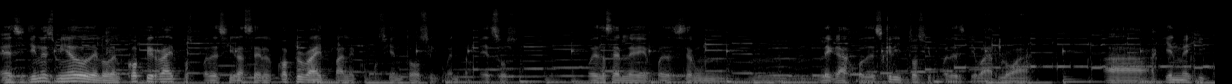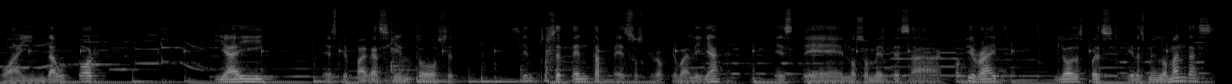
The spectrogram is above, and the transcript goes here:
eh, si tienes miedo de lo del copyright, pues puedes ir a hacer el copyright, vale como 150 pesos. Puedes hacerle, puedes hacer un, legajo de escritos y puedes llevarlo a, aquí en México a Indautor. Y ahí este, paga 170 pesos, creo que vale ya. Este, lo sometes a copyright y luego después, si quieres, me lo mandas.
